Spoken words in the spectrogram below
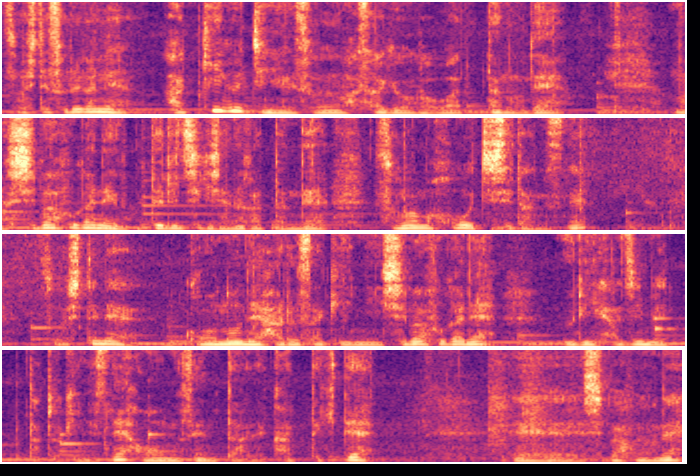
そしてそれがね秋口にその作業が終わったのでもう芝生がね売ってる時期じゃなかったんでそのまま放置してたんですね。そしてねこのね春先に芝生がね売り始めた時にですねホームセンターで買ってきてえー、芝生のね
